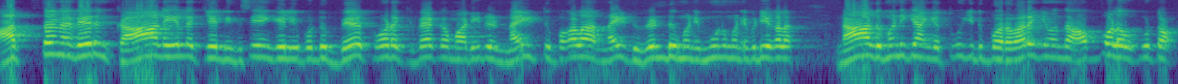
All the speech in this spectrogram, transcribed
அத்தனை பேரும் காலையில கேள்வி விஷயம் கேள்வி போட்டு பேக்கோட பேக்க மாட்டிட்டு நைட்டு பகலா நைட்டு ரெண்டு மணி மூணு மணி விடிய காலம் நாலு மணிக்கு அங்கே தூக்கிட்டு போற வரைக்கும் வந்து அவ்வளவு கூட்டம்.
